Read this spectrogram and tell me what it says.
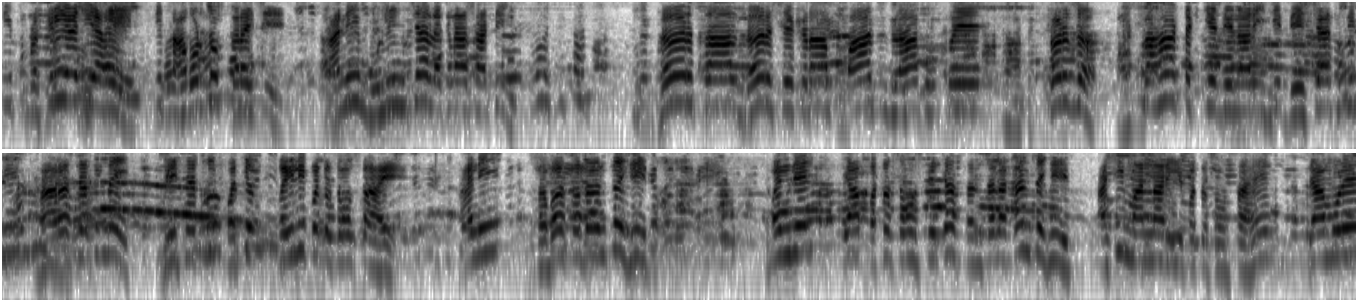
ती प्रक्रिया जी आहे ती ताबडतोब करायची. आणि मुलींच्या लग्नासाठी दर साल दर शेकडा पाच लाख रुपये कर्ज सहा टक्के देणारी ही देशातील महाराष्ट्रातील नाही देशातली पत पहिली पतसंस्था आहे. आणि सभासदांचं हित म्हणजे त्या पतसंस्थेच्या संचालकांचं हित अशी मानणारी ही पतसंस्था आहे. त्यामुळे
